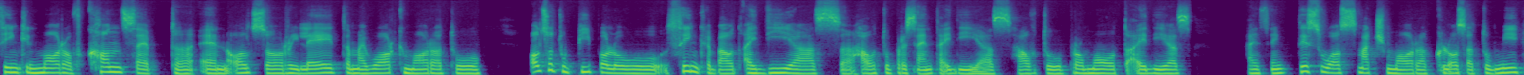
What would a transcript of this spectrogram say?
thinking more of concept uh, and also relate my work more to also to people who think about ideas, uh, how to present ideas, how to promote ideas. I think this was much more uh, closer to me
